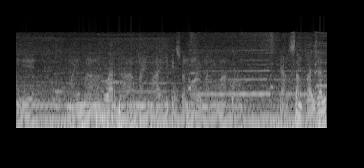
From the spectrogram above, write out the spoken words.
qui est Maïma Warda, Maïma Elikesono et Maïma qui est en Centragel.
